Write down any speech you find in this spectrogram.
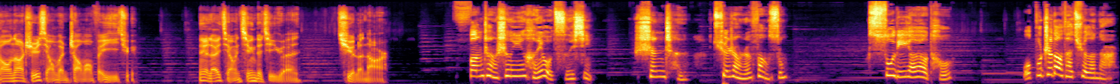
老衲只想问张王妃一句：那来讲经的纪元去了哪儿？方丈声音很有磁性，深沉却让人放松。苏黎摇摇头：“我不知道他去了哪儿。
